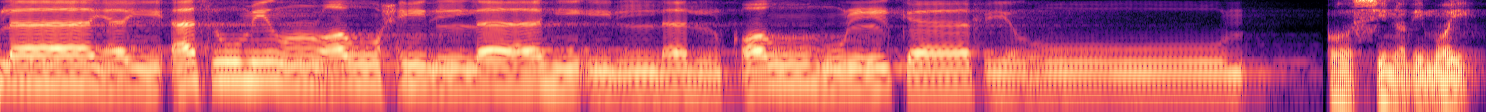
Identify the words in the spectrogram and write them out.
لا ييأس من روح الله إلا القوم الكافرون. O sinovi moji,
